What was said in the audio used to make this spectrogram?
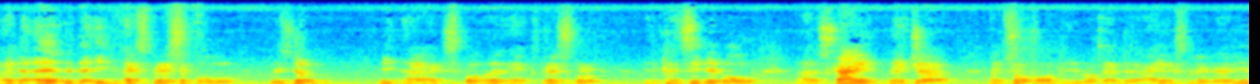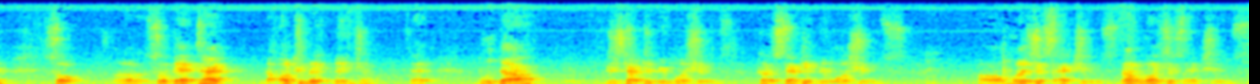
at the end, the inexpressible wisdom, in, uh, uh, inconceivable, uh, sky, nature, and so forth. You know that uh, I explained earlier. So, uh, so that had the ultimate nature, that Buddha, destructive emotions, constructive emotions, uh, virtuous actions, non-virtuous actions,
